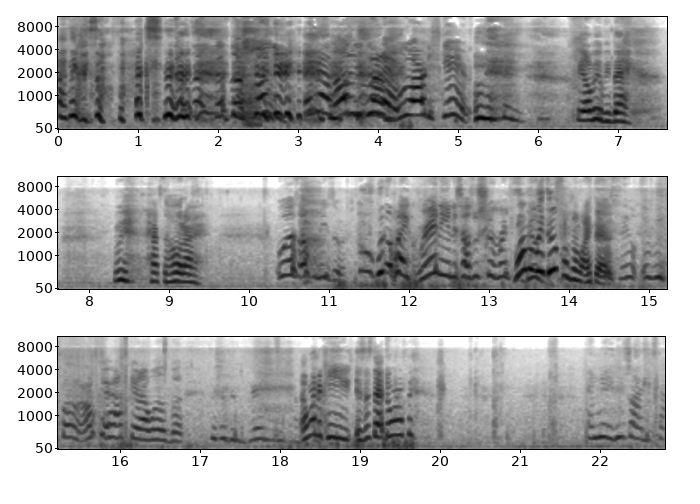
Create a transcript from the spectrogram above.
I think we saw a fox. That's not funny. Why would you do that? We were already scared. Y'all, we'll be back. We have to hold our. Well, let's open these doors. We can play Granny in this house. We should rent this Why would we do something like that? It would be fun. I don't care how scared I was, but we should do Granny in this house. I wonder, can you? Is this that door open? I mean, you tried to stop.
